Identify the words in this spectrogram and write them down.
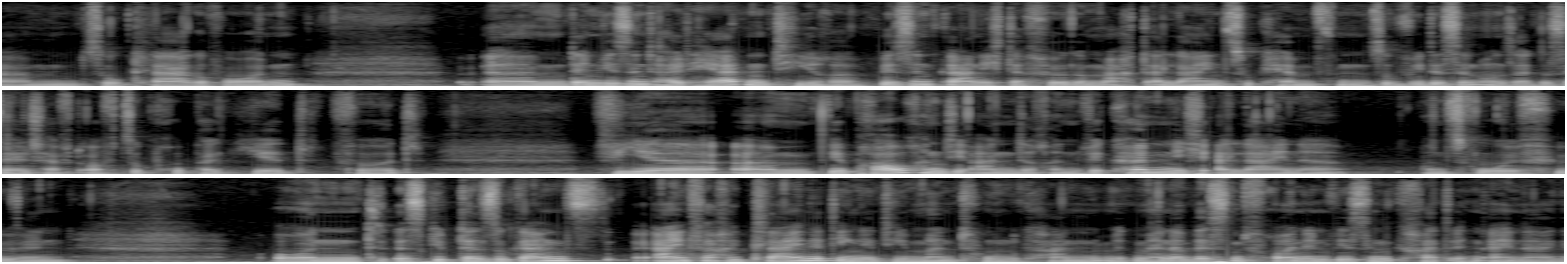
ähm, so klar geworden. Ähm, denn wir sind halt Herdentiere. Wir sind gar nicht dafür gemacht, allein zu kämpfen, so wie das in unserer Gesellschaft oft so propagiert wird. Wir, ähm, wir brauchen die anderen. Wir können nicht alleine uns wohlfühlen. Und es gibt da so ganz einfache kleine Dinge, die man tun kann. Mit meiner besten Freundin, wir sind gerade in einer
